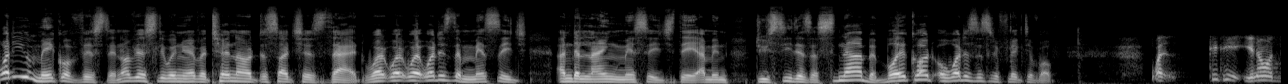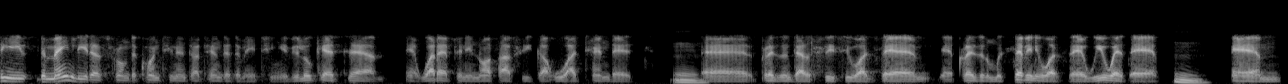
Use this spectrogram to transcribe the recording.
what do you make of this then? Obviously, when you have a turnout such as that, what, what, what, what is the message, underlying message there? I mean, do you see there's a snub, a boycott, or what is this reflective of? Well, Titi, you know, the, the main leaders from the continent attended the meeting. If you look at uh, what happened in North Africa, who attended, Mm. uh, President Al Sisi was there, uh, President Museveni was there, we were there, Mm. Um,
